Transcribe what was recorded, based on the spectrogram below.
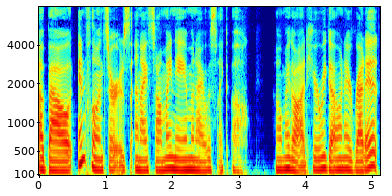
about influencers, and I saw my name and I was like, oh, oh my God, here we go. And I read it.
